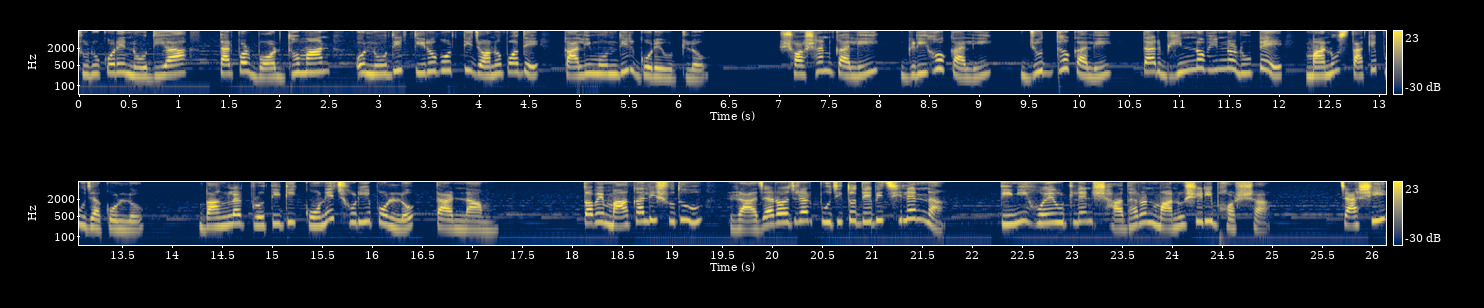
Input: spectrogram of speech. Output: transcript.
শুরু করে নদিয়া, তারপর বর্ধমান ও নদীর তীরবর্তী জনপদে কালী মন্দির গড়ে উঠল। শ্মশানকালী, গৃহকালী, যুদ্ধকালী তার ভিন্ন ভিন্ন রূপে মানুষ তাকে পূজা করল। বাংলার প্রতিটি কোণে ছড়িয়ে পড়ল তার নাম। তবে মা কালী শুধু রাজা রজরার পূজিত দেবী ছিলেন না, তিনি হয়ে উঠলেন সাধারণ মানুষেরই ভরসা। চাষি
